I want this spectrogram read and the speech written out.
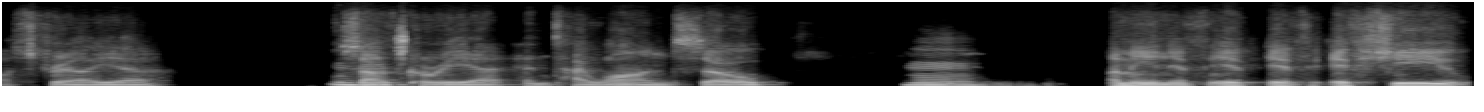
Australia, mm-hmm. South Korea, and Taiwan. So, mm. I mean, if if if if Xi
